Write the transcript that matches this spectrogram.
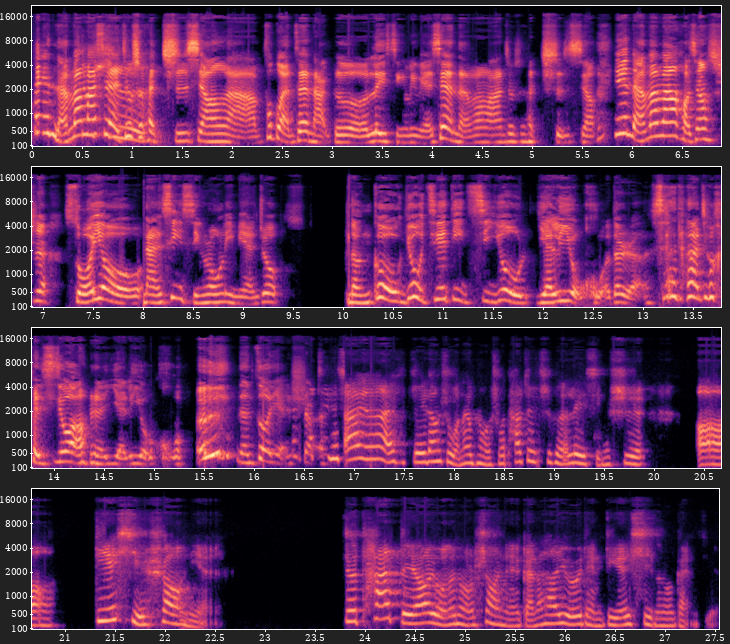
但是男妈妈现在就是很吃香啦，不管在哪个类型里面，现在男妈妈就是很吃香，因为男妈妈好像是所有男性形容里面就。能够又接地气又眼里有活的人，现在他就很希望人眼里有活，能做点事儿。INFJ 当时我那个朋友说，他最适合的类型是，呃，爹系少年，就他得要有那种少年感，但他又有点爹系那种感觉。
